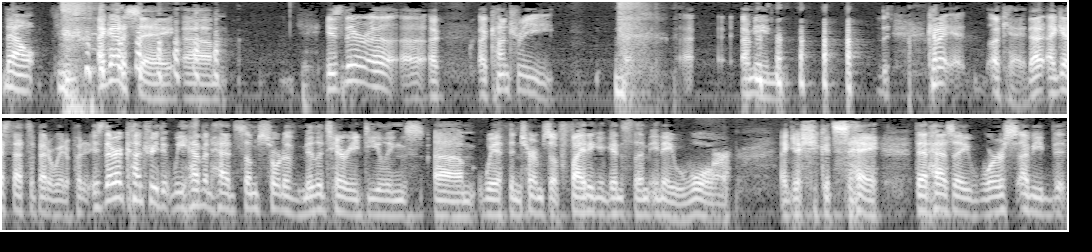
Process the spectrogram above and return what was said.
Now, I gotta say, um, is there a, a, a country? I mean, can I? Okay, that I guess that's a better way to put it. Is there a country that we haven't had some sort of military dealings um, with in terms of fighting against them in a war? I guess you could say that has a worse. I mean, that,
